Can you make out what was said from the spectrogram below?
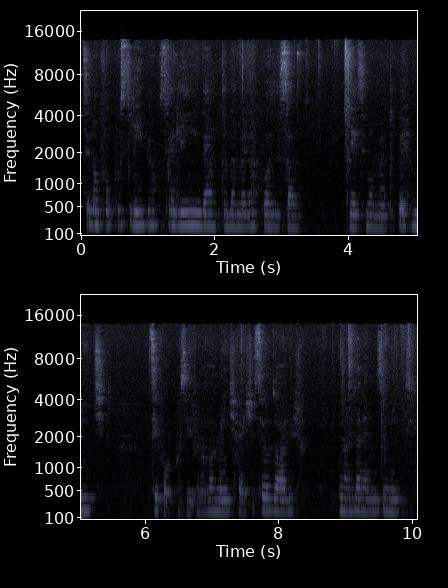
Se não for possível, se alinhe dentro da melhor posição que esse momento permite. Se for possível, novamente, feche seus olhos e nós daremos início.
